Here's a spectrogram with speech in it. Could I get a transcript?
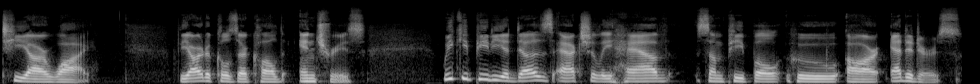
T R Y. The articles are called entries. Wikipedia does actually have some people who are editors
